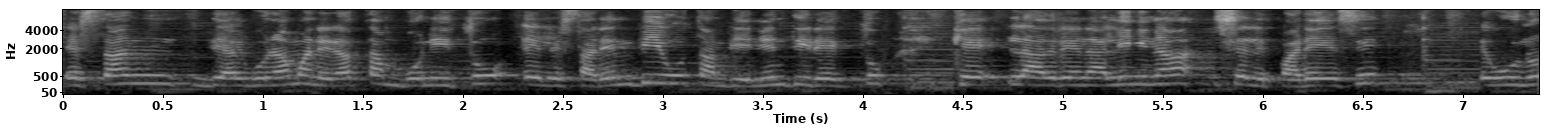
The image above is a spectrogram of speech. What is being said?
es tan de alguna manera tan bonito el estar en vivo también en directo que la adrenalina se le parece. Uno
